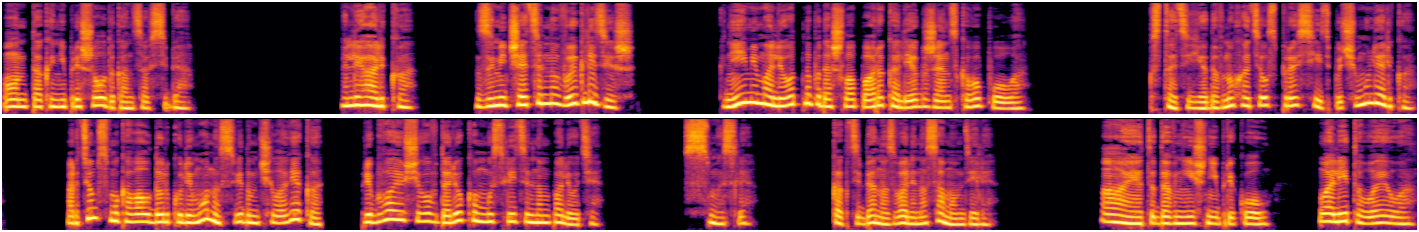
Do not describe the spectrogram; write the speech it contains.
он так и не пришел до конца в себя. «Лялька, Замечательно выглядишь. К ней мимолетно подошла пара коллег женского пола. Кстати, я давно хотел спросить, почему лялька? Артём смаковал дольку лимона с видом человека, пребывающего в далеком мыслительном полете. В смысле? Как тебя назвали на самом деле? А, это давнишний прикол. Лолита Лейла,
